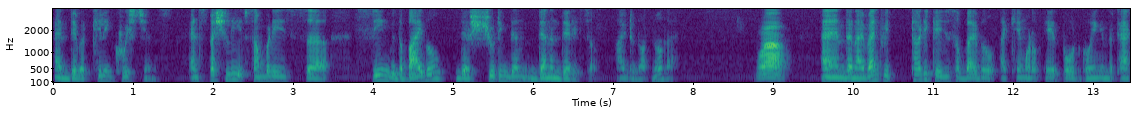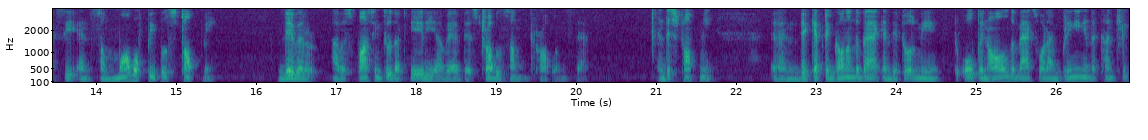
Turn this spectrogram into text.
and they were killing Christians. And especially if somebody is uh, seen with the Bible, they're shooting them then and there itself. I do not know that. Wow. And then I went with 30 kgs of Bible. I came out of airport going in the taxi and some mob of people stopped me. They were, I was passing through that area where there's troublesome problems there. And they stopped me and they kept a gun on the back and they told me to open all the bags what I'm bringing in the country.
